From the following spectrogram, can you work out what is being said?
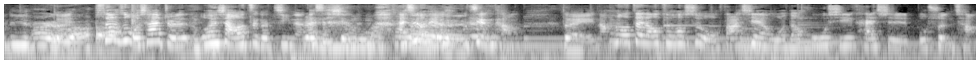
厉害了！对，虽然说我现在觉得我很想要这个技能，但是羡慕吗？还是有点不健康。对，然后再到最后是我发现我的呼吸开始不顺畅，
